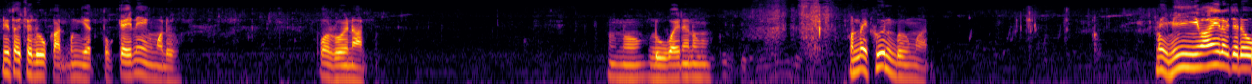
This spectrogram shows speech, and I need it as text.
นี่ถ้าจะดูกัดบางเหยียดตกใจแน่งมาเด้อพวกรวยหนัดน้องๆดูไว้นะน้อง มันไม่ขึ้นเบิ่งหมดไม่มีไหมเราจะดู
